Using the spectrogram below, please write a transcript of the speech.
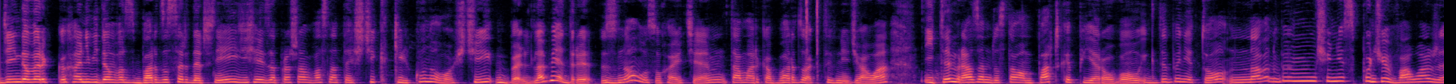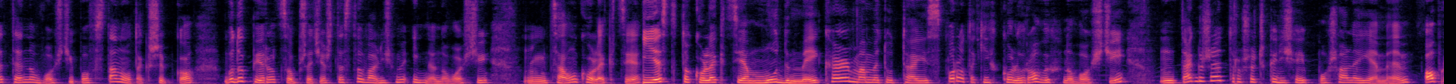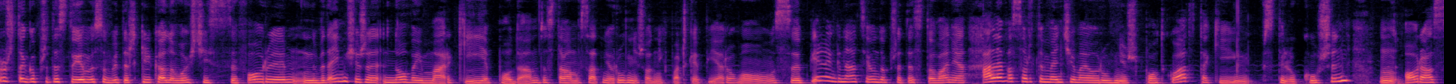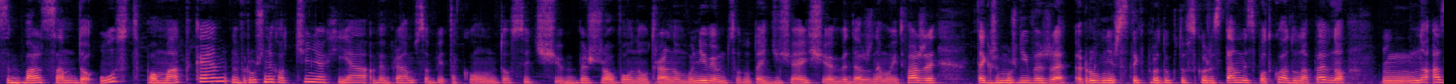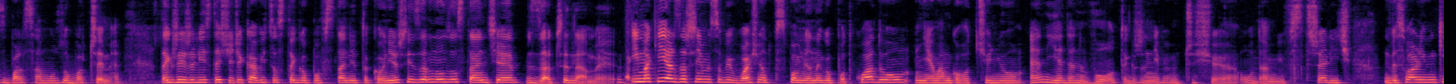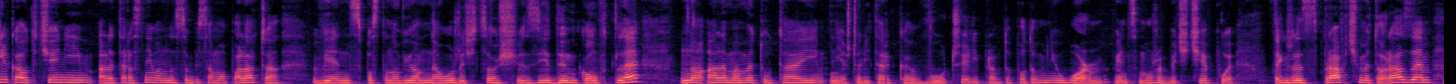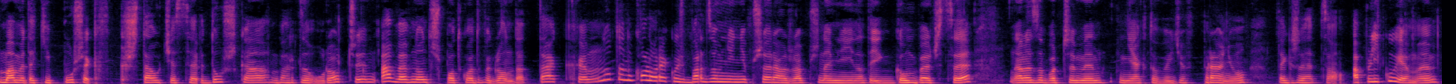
Dzień dobry, kochani, witam Was bardzo serdecznie i dzisiaj zapraszam Was na teścik kilku nowości Bell dla Biedry. Znowu, słuchajcie, ta marka bardzo aktywnie działa i tym razem dostałam paczkę PR-ową i gdyby nie to, nawet bym się nie spodziewała, że te nowości powstaną tak szybko, bo dopiero co przecież testowaliśmy inne nowości, mm, całą kolekcję. Jest to kolekcja Mood Maker, mamy tutaj sporo takich kolorowych nowości, mm, także troszeczkę dzisiaj poszalejemy. Oprócz tego przetestujemy sobie też kilka nowości z Sephory. Wydaje mi się, że nowej marki je podam. Dostałam ostatnio również od nich paczkę PR-ową z pielęgnacją do przetestowania, ale w asortymencie mają również podkład, taki w stylu cushion mm, oraz balsam do ust, pomadkę w różnych odcieniach. Ja wybrałam sobie taką dosyć beżową, neutralną, bo nie wiem, co tutaj dzisiaj się wydarzy na mojej twarzy. Także możliwe, że również z tych produktów skorzystamy, z podkładu na pewno, mm, no a z balsamu zobaczymy. Także jeżeli jesteście ciekawi, co z tego powstanie, to koniecznie ze mną zostańcie. Zaczynamy. I makijaż zaczniemy sobie właśnie od wspomnianego podkładu. Ja mam go w odcieniu N1W, także nie wiem, czy się uda mi wstrzelić. Wysłali mi kilka odcieni, ale teraz nie mam na sobie samopalacza, więc postanowiłam nałożyć coś z jedynką w tle. No, ale mamy tutaj jeszcze literkę W, czyli prawdopodobnie warm, więc może być ciepły. Także sprawdźmy to razem. Mamy taki puszek w kształcie serduszka, bardzo uroczy, a wewnątrz podkład wygląda tak. No ten kolor jakoś bardzo mnie nie przeraża, przynajmniej na tej gąbeczce, ale zobaczymy jak to wyjdzie w praniu. Także co, aplikujemy.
